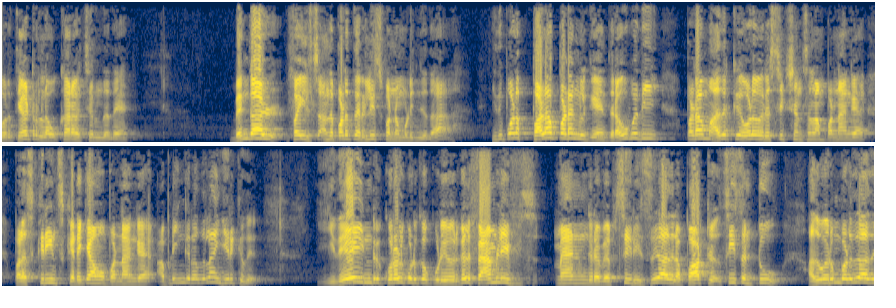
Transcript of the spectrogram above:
ஒரு தியேட்டரில் உட்கார வச்சுருந்ததே. பெங்கால் ஃபைல்ஸ் அந்த படத்தை ரிலீஸ் பண்ண முடிஞ்சதா? இது போல் பல படங்களுக்கு ஏன் திரௌபதி படம் அதற்கு எவ்வளோ ரெஸ்ட்ரிக்ஷன்ஸ் எல்லாம் பண்ணாங்க? பல ஸ்க்ரீன்ஸ் கிடைக்காம பண்ணாங்க? அப்படிங்கிறதெல்லாம் இருக்குது. இதே இன்று குரல் கொடுக்கக்கூடியவர்கள் ஃபேமிலி மேன்கிற வெப் சீரிஸு அதில் பார்ட் சீசன் டூ அது வரும் பொழுது அது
